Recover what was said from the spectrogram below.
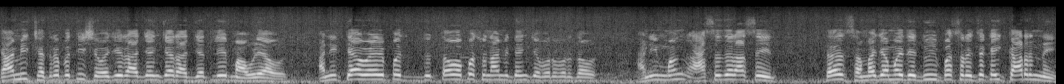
का? आम्ही छत्रपती शिवाजी राजांच्या राज्यातले मावळे आहोत. आणि त्यावेळे प तेव्हापासून आम्ही त्यांच्याबरोबर जाऊ. आणि मग असं जर असेल तर समाजामध्ये दुई पसरायचं काही कारण नाही.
